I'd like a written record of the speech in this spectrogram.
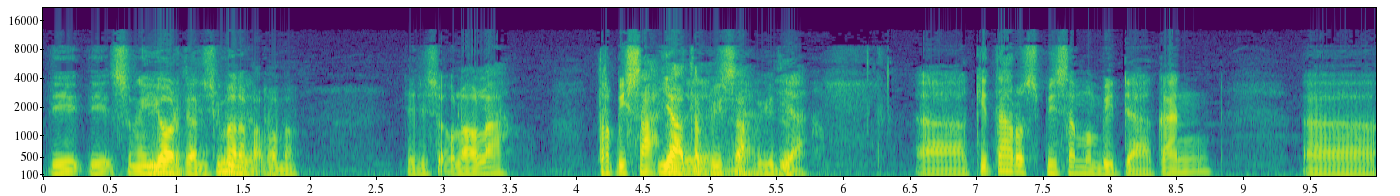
di, di Sungai Yordan. Gimana Pak Bambang? Jadi seolah-olah terpisah. Ya, gitu ya. terpisah ya. begitu. Ya. Uh, kita harus bisa membedakan uh,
